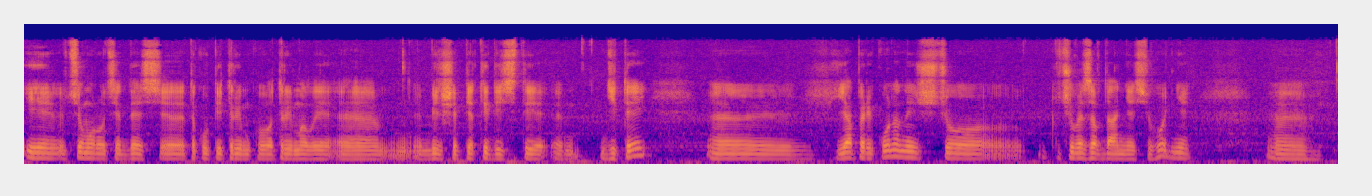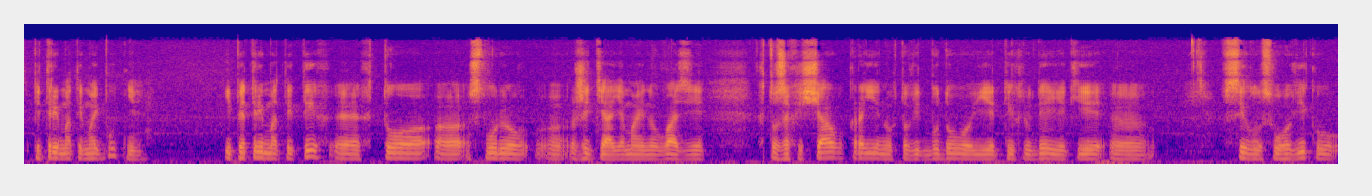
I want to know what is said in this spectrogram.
І в цьому році десь таку підтримку отримали більше 50 е, дітей. Я переконаний, що ключове завдання сьогодні підтримати майбутнє і підтримати тих, е, хто е, створював е, життя. Я маю на увазі, хто захищав країну, хто відбудовував її, тих людей, які в силу свого віку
